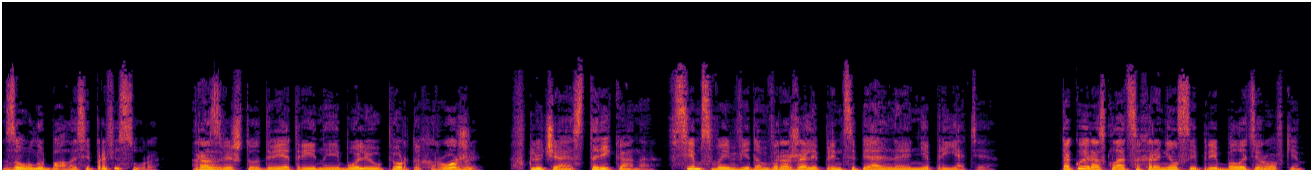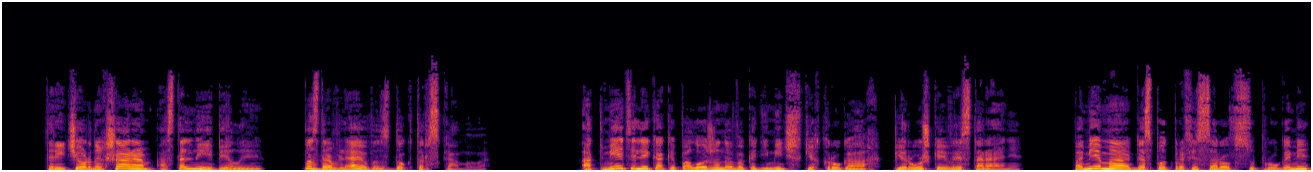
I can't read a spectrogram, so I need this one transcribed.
Заулыбалась и профессура. Разве что две-три наиболее упертых рожи, включая старикана, всем своим видом выражали принципиальное неприятие. Такой расклад сохранился и при баллотировке. Три черных шара, остальные белые. Поздравляю вас, доктор Скамова. Отметили, как и положено в академических кругах, пирушкой в ресторане. Помимо господ профессоров с супругами,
